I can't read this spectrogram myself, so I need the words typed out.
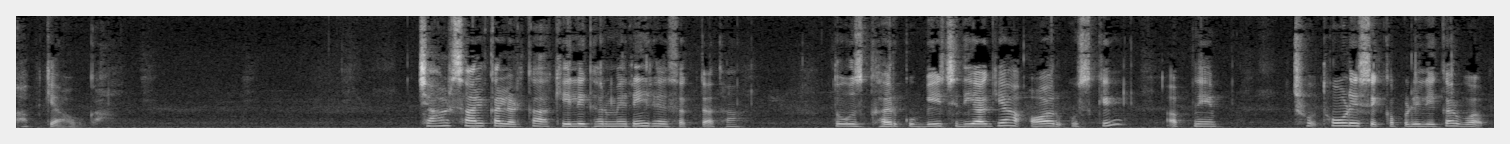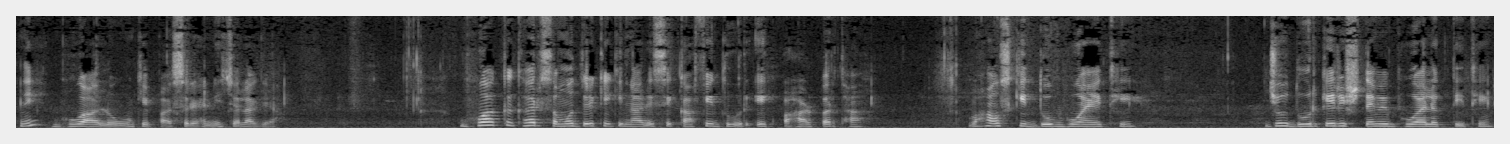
अब क्या होगा? चार साल का लड़का अकेले घर में नहीं रह सकता था तो उस घर को बेच दिया गया और उसके अपने थोड़े से कपड़े लेकर वह अपने भुआ लोगों के पास रहने चला गया। भुआ का घर समुद्र के किनारे से काफ़ी दूर एक पहाड़ पर था। वहाँ उसकी दो भुआएँ थी, जो दूर के रिश्ते में भुआ लगती थी।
